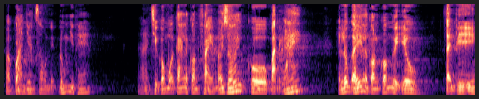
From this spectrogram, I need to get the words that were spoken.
Và quả nhiên sau đúng như thế. À, chỉ có mỗi cái là con phải nói dối cô bạn gái. Lúc ấy là con có người yêu. Tại vì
